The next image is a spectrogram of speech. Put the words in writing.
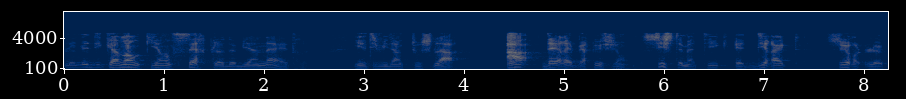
le médicament qui encercle de bien-être. Il est évident que tout cela a des répercussions systématiques et directes sur le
